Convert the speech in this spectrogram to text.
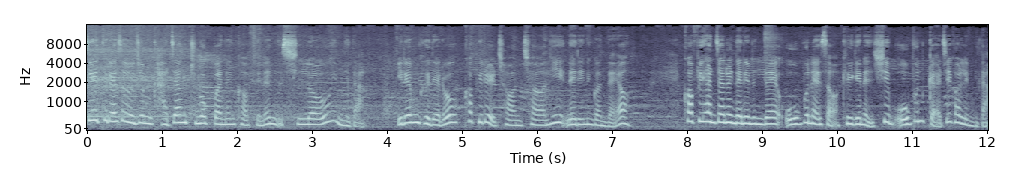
시애틀에서 요즘 가장 주목받는 커피는 슬로우입니다. 이름 그대로 커피를 천천히 내리는 건데요. 커피 한 잔을 내리는데 5분에서 길게는 15분까지 걸립니다.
